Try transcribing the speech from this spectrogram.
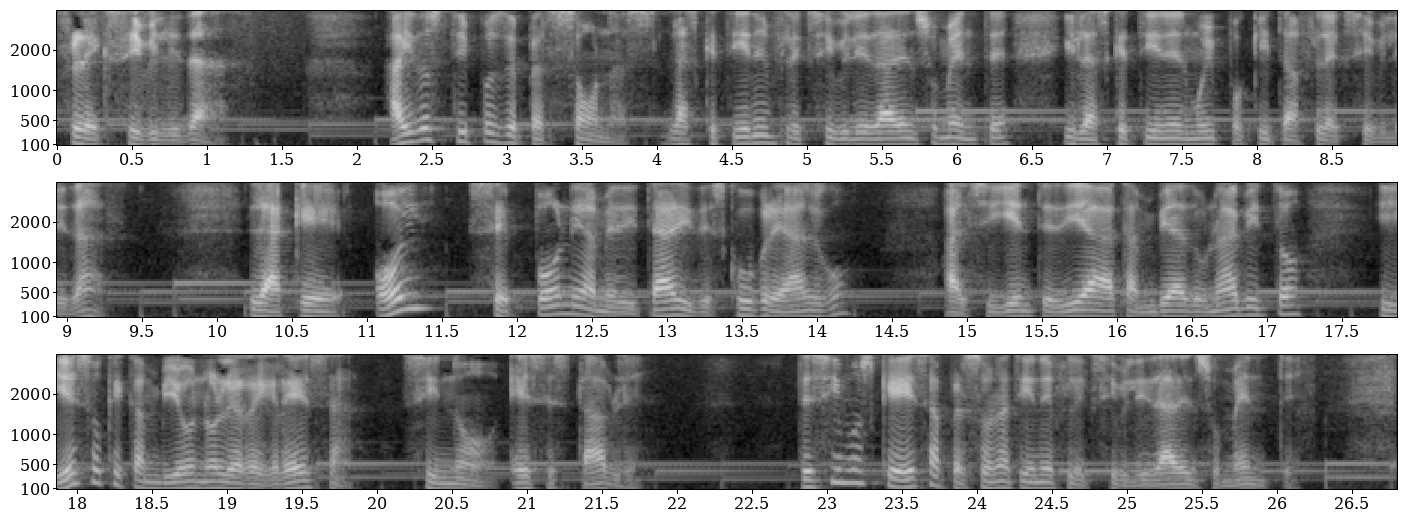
Flexibilidad. Hay dos tipos de personas, las que tienen flexibilidad en su mente y las que tienen muy poquita flexibilidad. La que hoy se pone a meditar y descubre algo, al siguiente día ha cambiado un hábito y eso que cambió no le regresa, sino es estable. Decimos que esa persona tiene flexibilidad en su mente.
